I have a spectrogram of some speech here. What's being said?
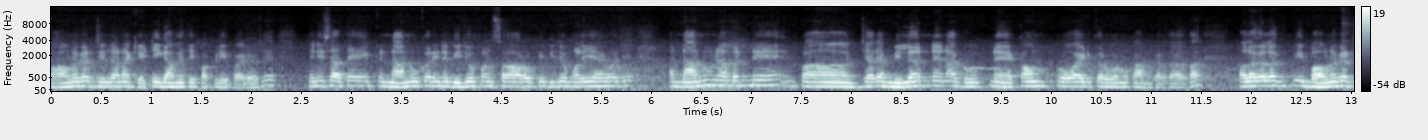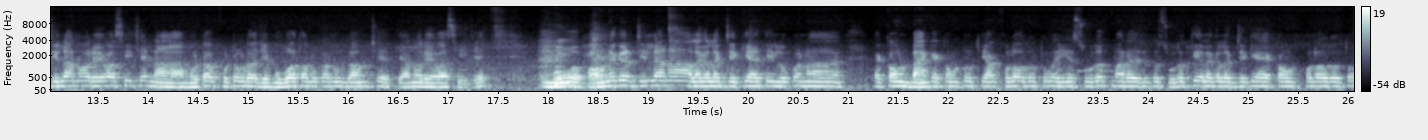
ભાવનગર જિલ્લાના કેટી ગામેથી પકડી પાડ્યો છે. એની સાથે એક નાનું કરીને બીજો પણ સહ આરોપી બીજો મળી આવ્યો છે. આ નાનુંના બંને જ્યારે મિલનને એના ગ્રુપને એકાઉન્ટ પ્રોવાઈડ કરવાનું કામ કરતા હતા. અલગ અલગ એ ભાવનગર જિલ્લાનો રહેવાસી છે. ના, મોટા ખોટોડા જે મુવા તાલુકાનું ગામ છે, ત્યાંનો રહેવાસી છે. ભાવનગર જિલ્લાના અલગ અલગ જગ્યાએથી લોકોના એકાઉન્ટ બેંક એકાઉન્ટો ત્યાં ખોલાવતો હતો, અહીંયા સુરતમાં રહે છે, તો સુરતથી અલગ અલગ જગ્યાએ એકાઉન્ટ ખોલાવતો હતો.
